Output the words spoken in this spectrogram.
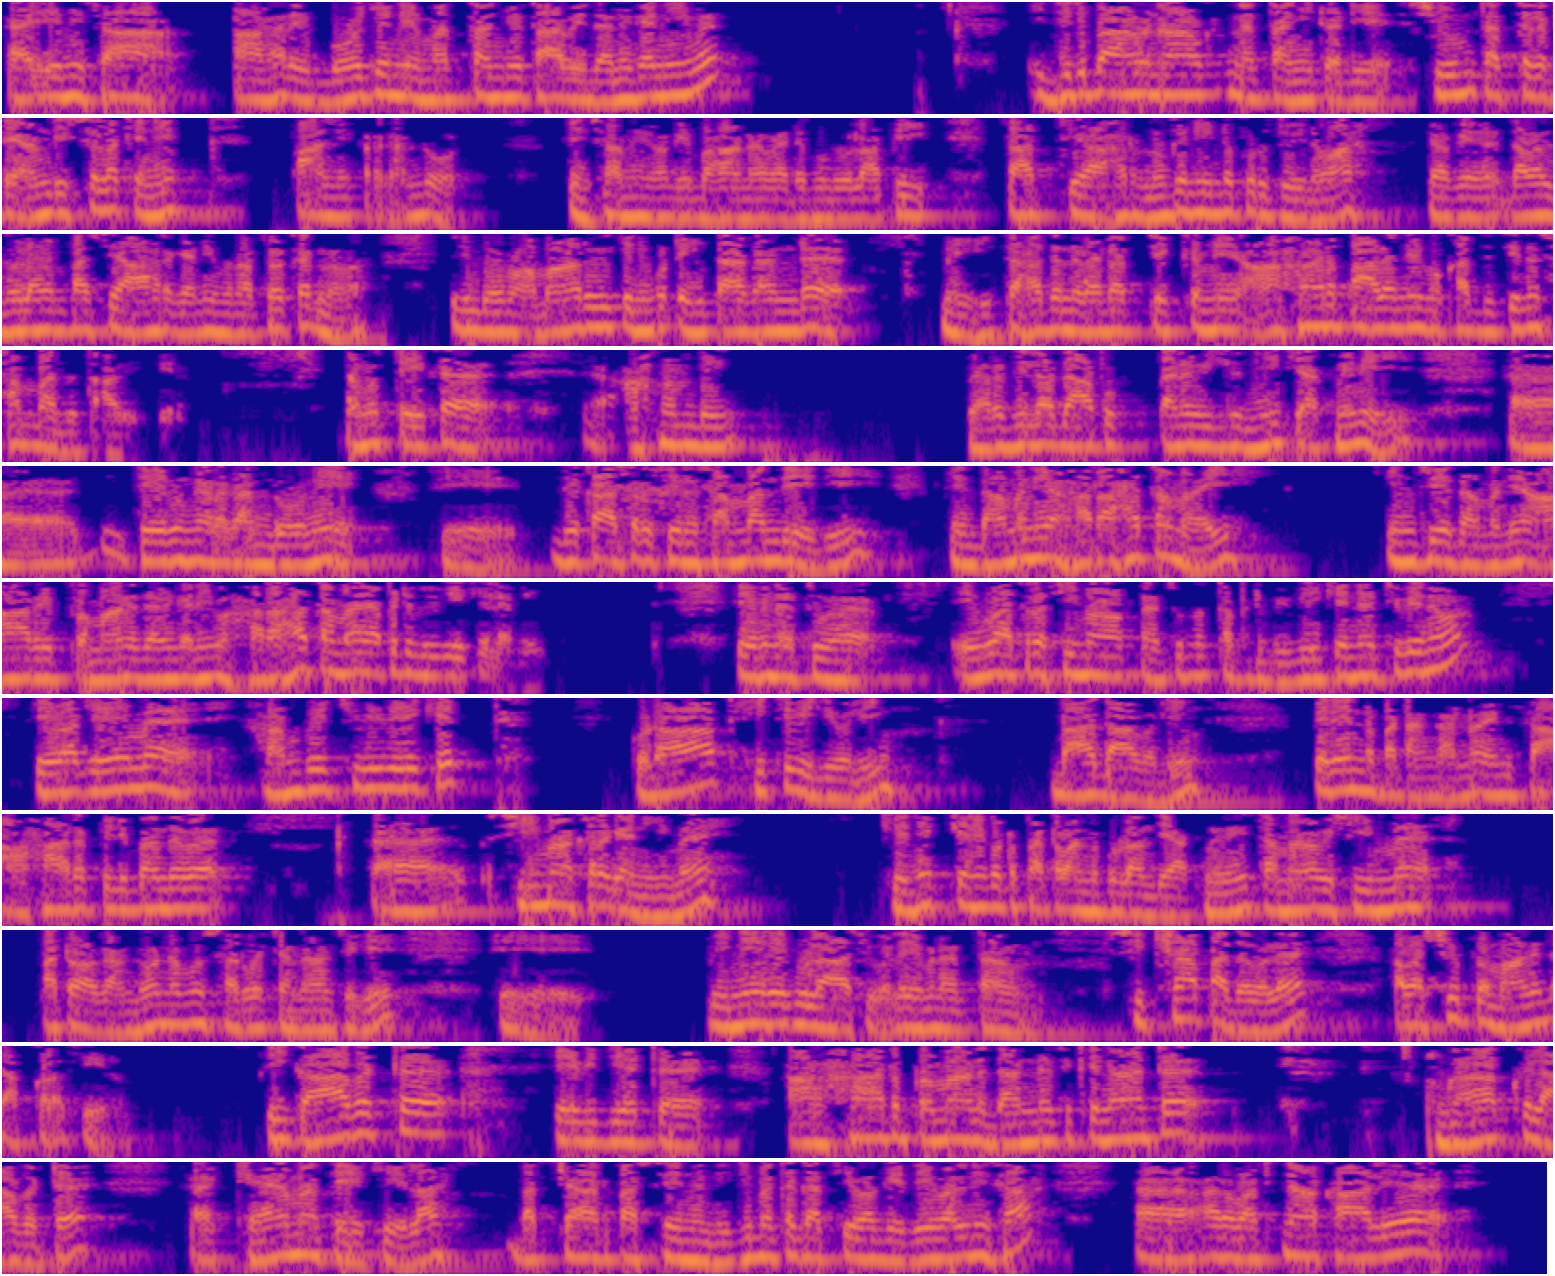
ඒ නිසා ආහාරයේ භෝජනයේ මත්ඤ්‍යතාවය දැන ගැනීම ඉදිරි භාවනාවකට නැත්නම් ඊට වැඩිය සියුම් තත්ත්වයකට යන්න ඉස්සලා කෙනෙක් පාලනය කරගන්න ඕනේ. ඒ නිසා මේ වගේ භාවනා වැඩමුළු වල අපි රාත්‍රී ආහාර නොගෙන ඉන්න පුරුදු වෙනවා. ඒ වගේ දවල් 12න් පස්සේ ආහාර ගැනීම නතර කරනවා. ඉතින් බොහොම අමාරුයි කෙනෙකුට හිතාගන්න මේ හිත හදන වැඩත් එක්ක මේ ආහාර පාලනයේ මොකද්ද තියෙන සම්බන්ධතාවය කියලා. නමුත් ඒක අහම්බෙන් වැරදිලා දාපු පැනවිල්ල නීතියක් නෙමෙයි තේරුම් අරගන්න ඕනේ මේ දෙක අතර තියෙන සම්බන්ධයේදී මේ දමනය හරහා තමයි ඉන්ද්‍රිය දමනය ආරේ ප්‍රමාණය දැන ගැනීම හරහා තමයි අපිට විවේක ලැබෙන්නේ. එහෙම නැතුව ඒව අතර සීමාවක් නැතුනොත් අපිට විවේක නැති වෙනවා. ඒ වගේම හම්බෙච්ච විවේකෙත් ගොඩාක් හිතවිලි වලින් බාධා වලින් පෙරෙන්න පටන් ගන්නවා. ඒ නිසා ආහාර පිළිබඳව සීමා කර ගැනීම කෙනෙක් කෙනෙකුට පටවන්න පුළුවන් දෙයක් නෙවෙයි. තමා විශ්ීම පටව ගන්න ඕන. නමුත් ਸਰවචනාංශගේ ඒ විනය රෙගුලාසි වල එහෙම නැත්නම් ශික්ෂා පදවල අවශ්‍ය ප්‍රමාණය දක්වලා තියෙනවා. ඊගාවට ඒ විදිහට ආහාර ප්‍රමාණ දන්නේ නැති කෙනාට ගාක් වෙලාවට කෑමතේ කියලා බච්චාට පස්සේ එන නිදිමත ගතිය වගේ දේවල් නිසා අර වටිනා කාලය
